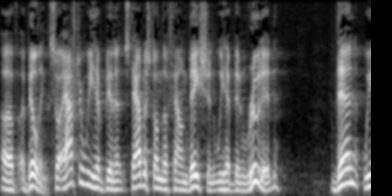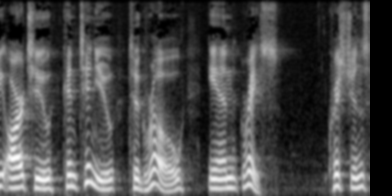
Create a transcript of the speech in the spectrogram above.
of a building. So, after we have been established on the foundation, we have been rooted, then we are to continue to grow in grace. Christians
